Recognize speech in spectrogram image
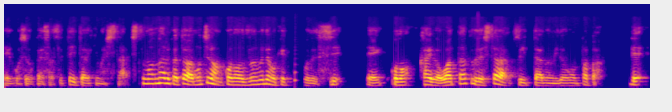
えー、ご紹介させていただきました。質問のある方はもちろん、この Zoom でも結構ですし、えー、この会が終わった後でしたら、Twitter のミドゴンパパで、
